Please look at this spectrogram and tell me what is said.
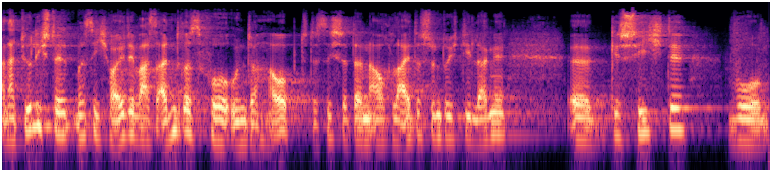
Natürlich stellt man sich heute was anderes vor unter Haupt. Das ist ja dann auch leider schon durch die lange äh, Geschichte, wo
